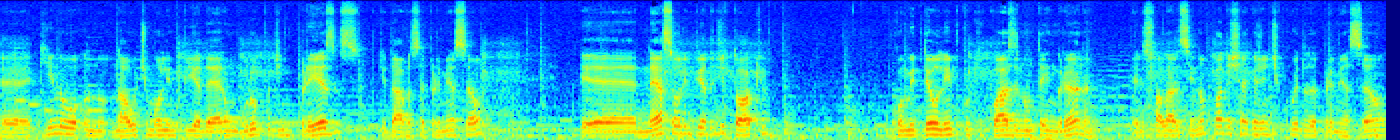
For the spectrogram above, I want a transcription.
é, que no, no, na última Olimpíada era um grupo de empresas que dava essa premiação, é, nessa Olimpíada de Tóquio, o Comitê Olímpico, que quase não tem grana, eles falaram assim: não pode deixar que a gente cuida da premiação,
